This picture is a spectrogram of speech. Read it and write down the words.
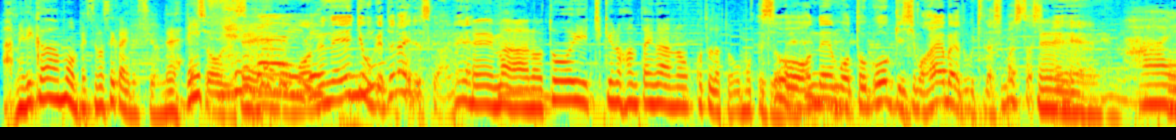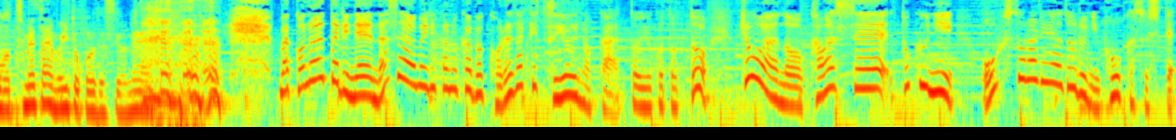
アメリカはもう別の世界ですよね。別そうです世界ね。もう全然です影響受けてないですからね。えーまあ、あの遠い地球の反対側のことだと思ってるそうので。ほんでもう渡航禁止も早々と打ち出しましたしね、えはい。ーもう冷たいもいいところですよね。まあ、このあたりね、なぜアメリカの株はこれだけ強いのかということと、今日はあの為替、特にオーストラリアドルにフォーカスして、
